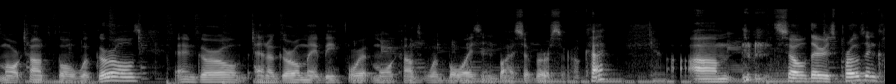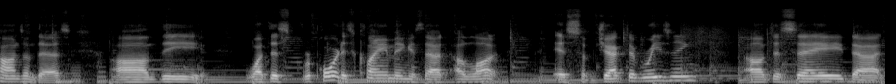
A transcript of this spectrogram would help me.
more comfortable with girls, and girl and a girl may be for more comfortable with boys and vice versa okay um, so there's pros and cons on this uh, the what this report is claiming is that a lot is subjective reasoning uh, to say that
